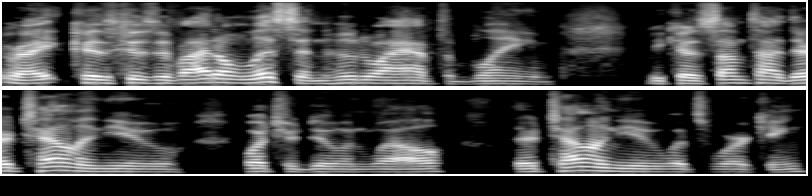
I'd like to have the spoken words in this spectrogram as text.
right, because because if I don't listen, who do I have to blame? Because sometimes they're telling you what you're doing well, they're telling you what's working.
